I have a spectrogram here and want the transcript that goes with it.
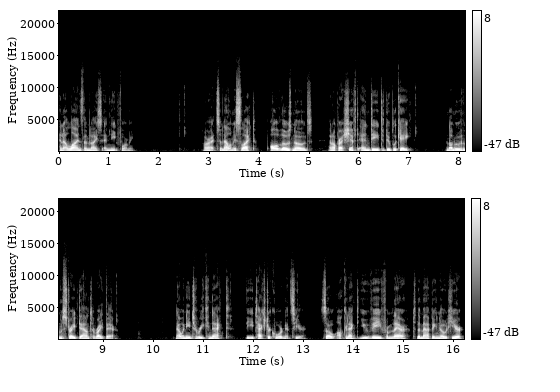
and it aligns them nice and neat for me. All right, so now let me select all of those nodes, and I'll press Shift and D to duplicate, and I'll move them straight down to right there. Now we need to reconnect the texture coordinates here. So I'll connect UV from there to the mapping node here,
